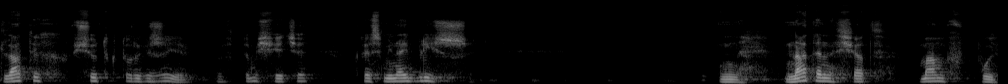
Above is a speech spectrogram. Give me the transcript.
Dla tych, wśród których żyję, w tym świecie, który jest mi najbliższy. Na ten świat mam wpływ.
